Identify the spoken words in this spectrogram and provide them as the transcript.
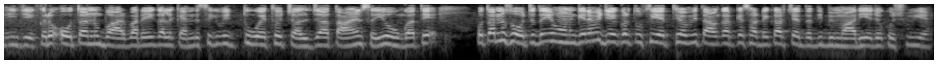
ਨਹੀਂ ਜੇਕਰ ਉਹ ਤੁਹਾਨੂੰ ਬਾਰ-ਬਾਰ ਇਹ ਗੱਲ ਕਹਿੰਦੇ ਸੀ ਵੀ ਤੂੰ ਇੱਥੋਂ ਚੱਲ ਜਾ ਤਾਂ ਇਹ ਸਹੀ ਹੋਊਗਾ ਤੇ ਉਹ ਤੁਹਾਨੂੰ ਸੋਚਦੇ ਹੀ ਹੋਣਗੇ ਨਾ ਵੀ ਜੇਕਰ ਤੁਸੀਂ ਇੱਥੇ ਹੋ ਵੀ ਤਾਂ ਕਰਕੇ ਸਾਡੇ ਘਰ 'ਚ ਇਦਾਂ ਦੀ ਬਿਮਾਰੀ ਹੈ ਜੋ ਕੁਝ ਵੀ ਹੈ।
